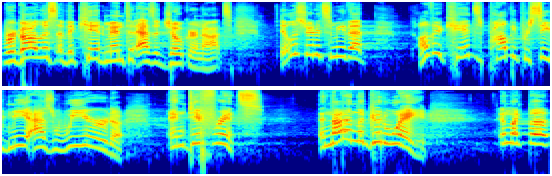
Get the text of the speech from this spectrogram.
regardless of the kid meant it as a joke or not, illustrated to me that other kids probably perceived me as weird and different. And not in the good way, in like the,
